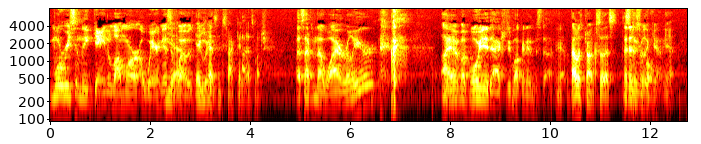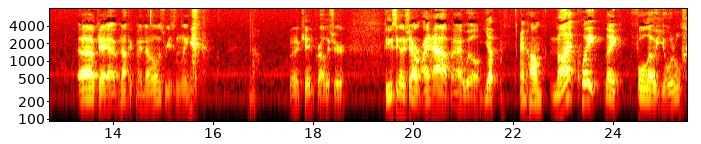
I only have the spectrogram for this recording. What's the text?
more recently gained a lot more awareness of what I was yeah, doing. you hasn't factored in that as much. Aside from that wire earlier, I have avoided actually walking into stuff. Yeah, that was drunk, so that's That doesn't really dismissible. count, Yeah. Okay, I've not picked my nose recently. No. When a kid, probably sure. Do you sing in the shower? I have, and I will. Yep. And hum. Not quite like full out yodel.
